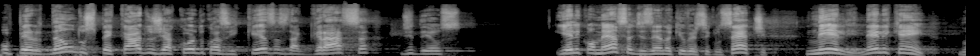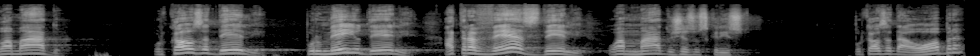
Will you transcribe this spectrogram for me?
o perdão dos pecados de acordo com as riquezas da graça de Deus. E ele começa dizendo aqui o versículo 7, nele, nele quem? No amado. Por causa dele, por meio dele, através dele, o amado Jesus Cristo. Por causa da obra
